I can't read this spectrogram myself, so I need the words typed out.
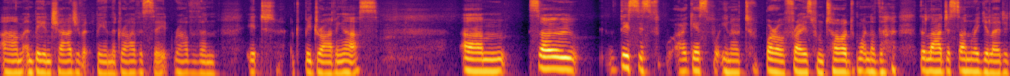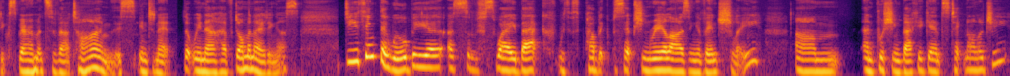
Um, and be in charge of it, be in the driver's seat rather than it be driving us. Um, so this is, I guess, you know, to borrow a phrase from Todd, one of the, the largest unregulated experiments of our time, this internet that we now have dominating us. Do you think there will be a, a sort of sway back with public perception realising eventually um, and pushing back against technology?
